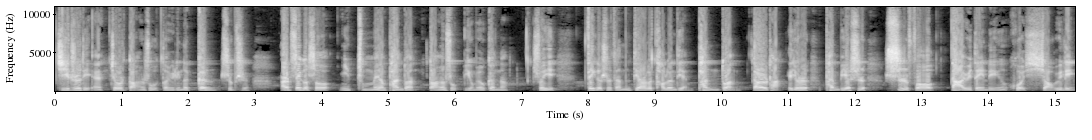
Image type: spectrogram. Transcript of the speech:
极值点就是导函数等于零的根，是不是？而这个时候，你怎么样判断导函数有没有根呢？所以，这个是咱们第二个讨论点，判断德尔塔，也就是判别式是否大于等于零或小于零。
